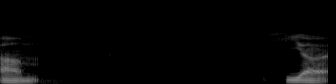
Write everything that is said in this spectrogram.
um, he uh,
